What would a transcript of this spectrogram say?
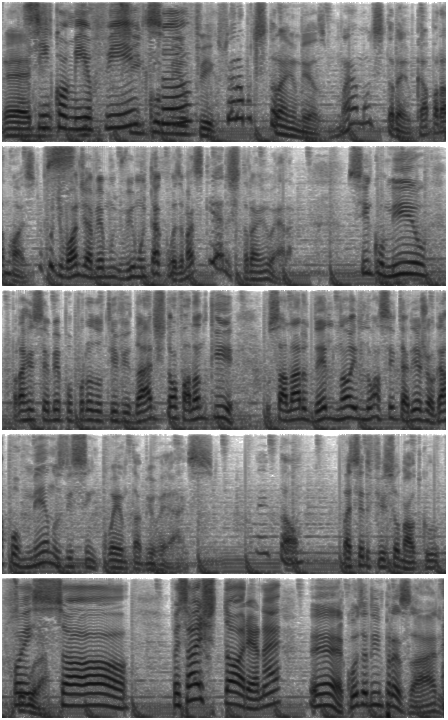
é, 5 mil fixo. 5 mil fixo. Era muito estranho mesmo, não é muito estranho, cá para nós. No futebol a gente já viu, viu muita coisa, mas que era estranho era. 5 mil para receber por produtividade. Estão falando que o salário dele não, ele não aceitaria jogar por menos de 50 mil reais. Então, vai ser difícil o Náutico Foi segurar. só. Foi só a história, né? É, coisa de empresário.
